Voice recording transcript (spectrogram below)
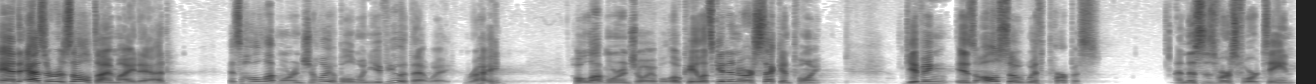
And as a result, I might add, is a whole lot more enjoyable when you view it that way, right? Whole lot more enjoyable. Okay, let's get into our second point. Giving is also with purpose. And this is verse 14.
